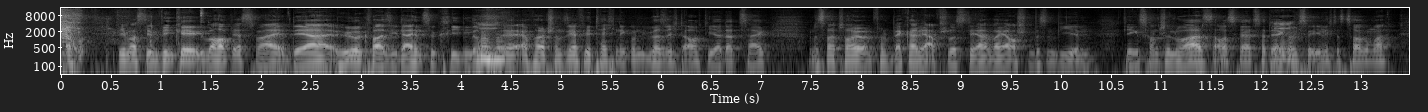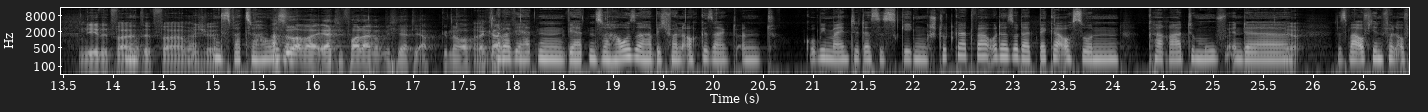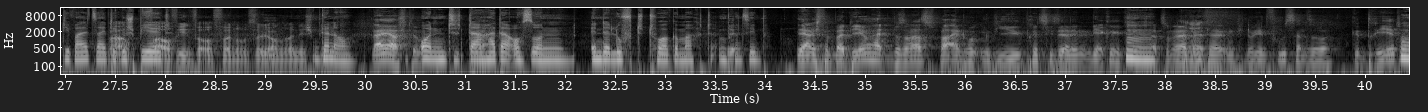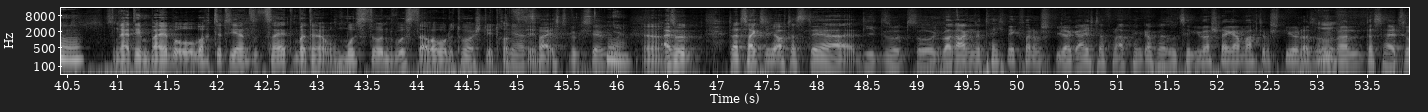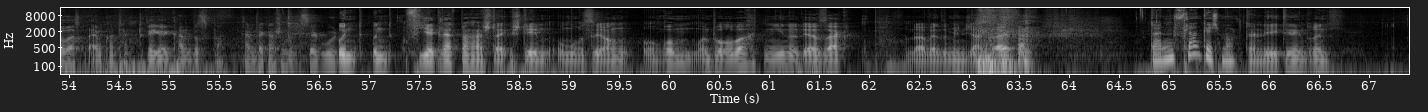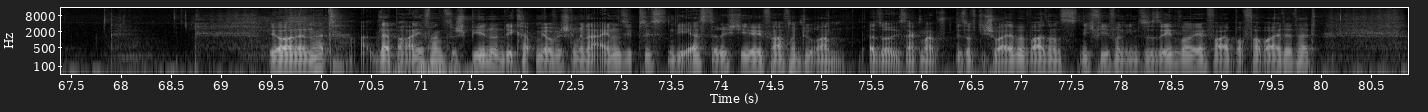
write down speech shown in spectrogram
aus, dem aus dem Winkel überhaupt erstmal der Höhe quasi da hinzukriegen, das Mhm. äh, erfordert schon sehr viel Technik und Übersicht auch, die er da zeigt. Und das war toll. Und von Becker der Abschluss, der war ja auch schon ein bisschen wie in, gegen Saint-Gilloise auswärts, hat er, Mhm. glaube ich, so ähnlich das Tor gemacht. Nee, das war, das war Michael. Und es war zu Hause. Achso, aber er hat die Vorlage und Michael hat die ab, genau. Becker aber wir hatten, wir hatten zu Hause, habe ich vorhin auch gesagt, und Gobi meinte, dass es gegen Stuttgart war oder so. Da hat Becker auch so einen Karate-Move in der, Ja. das war auf jeden Fall auf die Waldseite War, gespielt. war auf jeden Fall auch von Roussillon drin gespielt. genau. Naja, stimmt. Und da Ja. hat er auch so ein in der Luft Tor gemacht, im Ja. Prinzip. Ja, ich finde bei dem halt besonders beeindruckend, wie präzise er den in die Ecke gekriegt Mhm. hat. So, ne? Also Er hat ja irgendwie nur den Fuß dann so gedreht. Und, Mhm. Und Er hat den Ball beobachtet die ganze Zeit, was er auch musste und wusste aber, wo das Tor steht trotzdem. ja, das war echt wirklich sehr gut. Ja. Also da zeigt sich auch, dass der die so, so überragende Technik von einem Spieler gar nicht davon abhängt, ob er so zehn Übersteiger macht im Spiel oder so, Mhm. sondern dass er halt sowas mit einem Kontakt regeln kann. Das kann Becker schon wirklich sehr gut. Und, und vier Gladbacher ste- stehen um Roussillon rum und beobachten ihn und er sagt, na, wenn sie mich nicht angreifen, Dann flanke ich mal. dann lege ich den drin. Ja, und dann hat Gladbach angefangen zu spielen und ich habe mir aufgeschrieben, in der 71. die erste richtige Gefahr von Thuram. Also ich sag mal, bis auf die Schwalbe war sonst nicht viel von ihm zu sehen, weil er Gefahr verbreitet hat.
